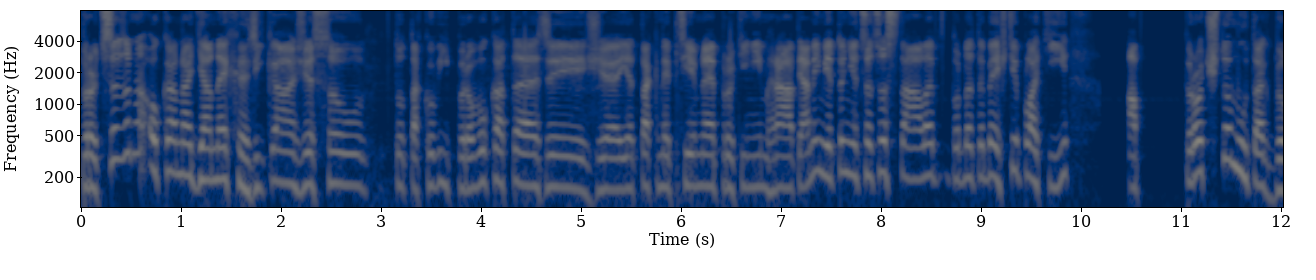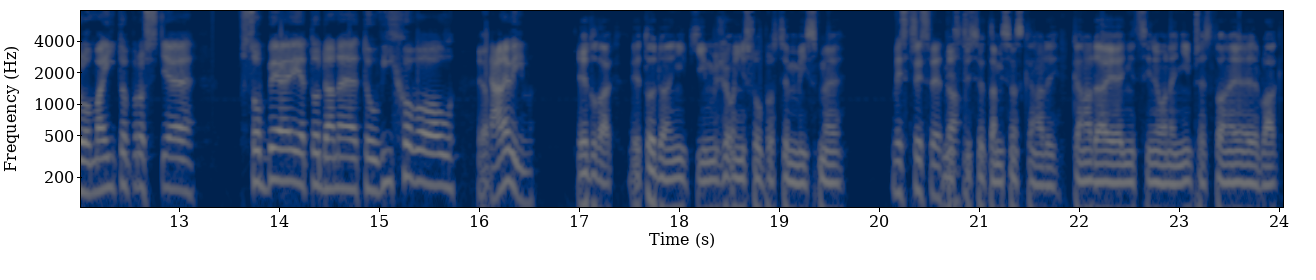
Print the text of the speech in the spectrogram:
Proč se zrovna o Kanaďanech říká, že jsou to takový provokatéři, že je tak nepříjemné proti ním hrát? Já nevím, je to něco, co stále podle tebe ještě platí? A proč tomu tak bylo? Mají to prostě v sobě, je to dané tou výchovou? Jo. Já nevím. Je to tak, je to daní tím, že oni jsou prostě, my jsme Mistři světa. mistři světa, my jsme z Kanady. Kanada je nic jiného, není, přesto nejde vlak.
